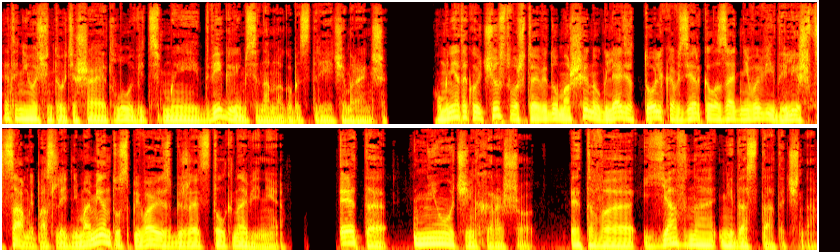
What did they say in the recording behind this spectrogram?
Это не очень-то утешает Лу, ведь мы двигаемся намного быстрее, чем раньше. У меня такое чувство, что я веду машину, глядя только в зеркало заднего вида, и лишь в самый последний момент успеваю избежать столкновения. Это не очень хорошо. Этого явно недостаточно.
